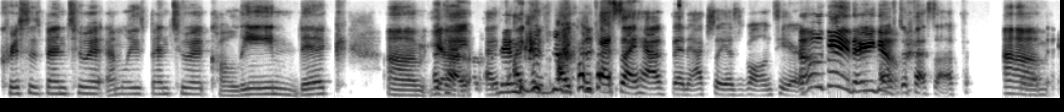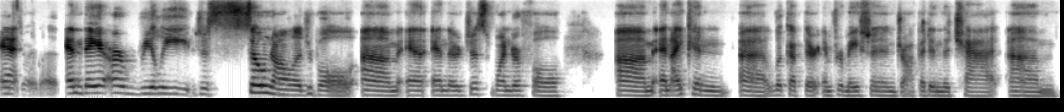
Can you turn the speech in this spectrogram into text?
Chris has been to it, Emily's been to it, Colleen, Nick. Um, yeah. Okay, I, I, con- I confess I have been actually as a volunteer. Okay, there you I go. have to fess up. Um, I and, and they are really just so knowledgeable um, and, and they're just wonderful. Um, and I can uh, look up their information and drop it in the chat. Um,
